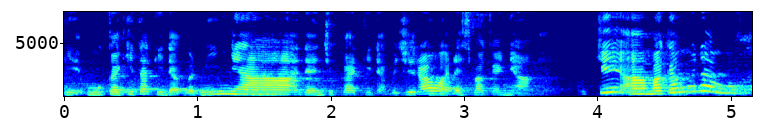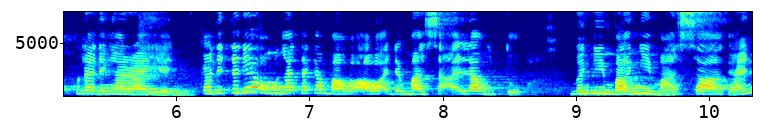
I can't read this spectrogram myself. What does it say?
di, muka kita tidak berminyak dan juga tidak berjerawat dan sebagainya. Okey, uh, bagaimana pula dengan Ryan? Kali tadi awak mengatakan bahawa awak ada masalah untuk mengimbangi masa kan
